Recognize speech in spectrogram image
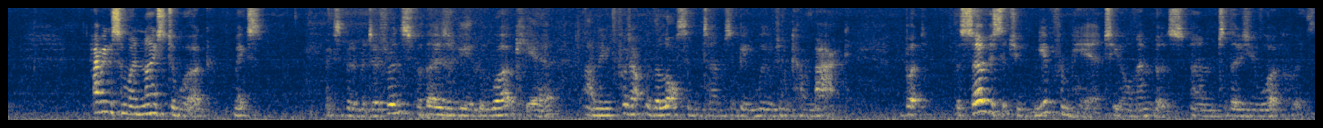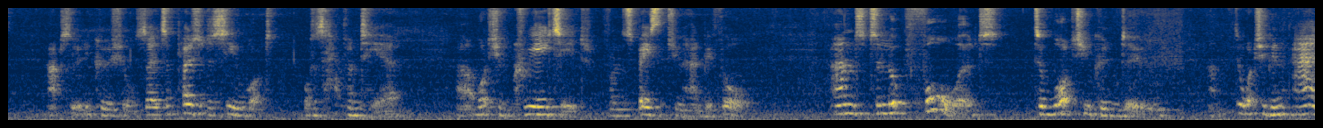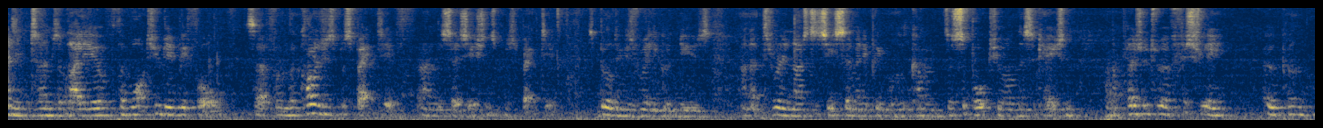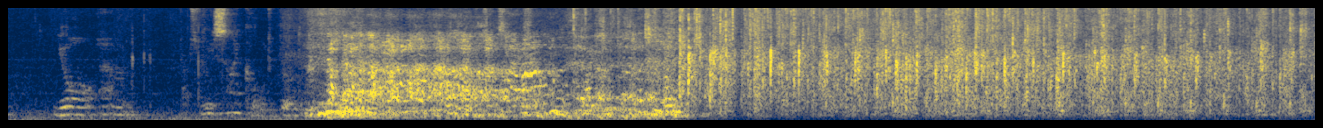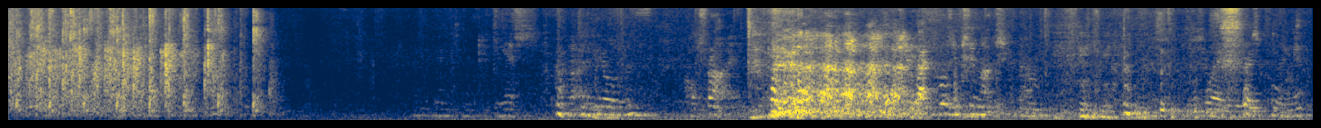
Having somewhere nice to work makes makes a bit of a difference for those of you who work here and you've put up with a lot in terms of being moved and come back. But the service that you can give from here to your members and to those you work with, absolutely crucial. So it's a pleasure to see what, what has happened here, uh, what you've created from the space that you had before and to look forward to what you can do um, what you can add in terms of value than what you did before. So from the college's perspective and the association's perspective, this building is really good news and it's really nice to see so many people who come to support you on this occasion and a pleasure to officially open your um, perhaps recycled building. causing too much, um, way of pulling it.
